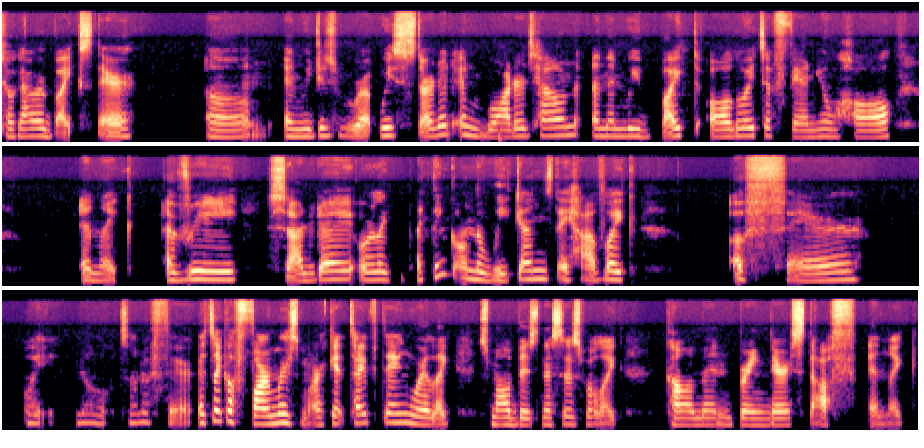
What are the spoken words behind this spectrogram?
took our bikes there. Um, and we just ro- we started in Watertown and then we biked all the way to Faneuil Hall. And like every Saturday or like I think on the weekends they have like a fair. Wait, no, it's not a fair. It's like a farmers market type thing where like small businesses will like come and bring their stuff and like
